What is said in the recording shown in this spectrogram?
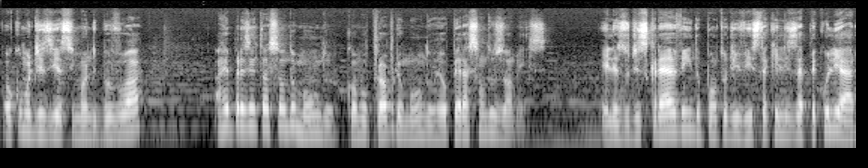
ou como dizia Simone de Beauvoir, a representação do mundo, como o próprio mundo, é operação dos homens. Eles o descrevem do ponto de vista que lhes é peculiar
